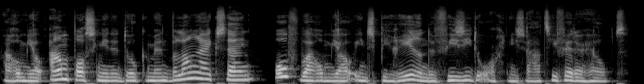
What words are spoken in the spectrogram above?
Waarom jouw aanpassingen in het document belangrijk zijn. Of waarom jouw inspirerende visie de organisatie verder helpt.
